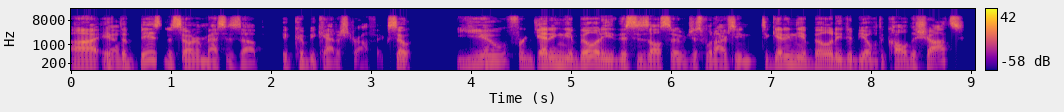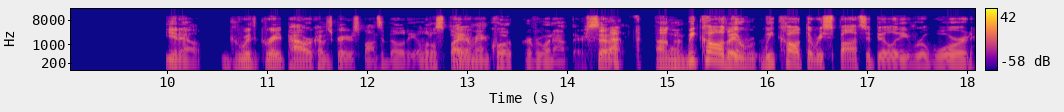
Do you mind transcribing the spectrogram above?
Uh, if Yeah. the business owner messes up, it could be catastrophic. So Yeah. you for getting the ability this is also just what I've seen, to getting the ability to be able to call the shots you know, g with great power comes great responsibility. A little Yeah. Spider-Man quote for everyone out there. So, um, We call it but the we call it the responsibility reward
